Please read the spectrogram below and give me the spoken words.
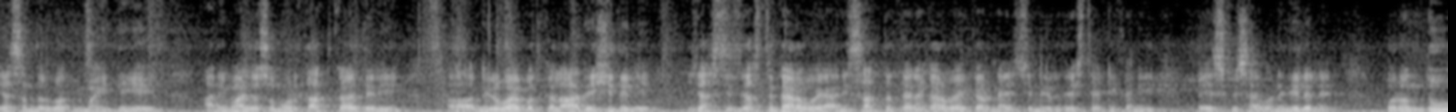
या संदर्भात मी माहिती घेईन आणि माझ्यासमोर तात्काळ त्यांनी निर्भया पथकाला आदेशही दिले की जास्तीत जास्त कारवाई आणि सातत्याने कारवाई करण्याचे निर्देश त्या ठिकाणी एस पी साहेबांनी दिलेले आहेत. परंतु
